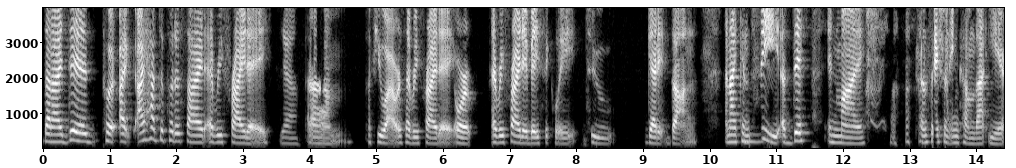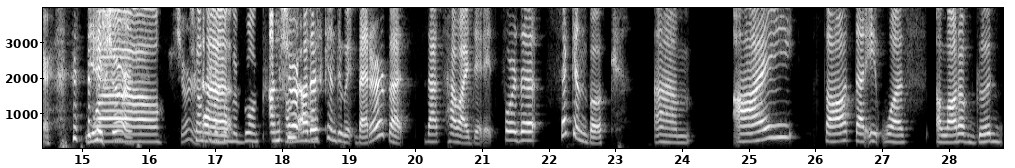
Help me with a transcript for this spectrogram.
that I did put I, I had to put aside every Friday yeah. um, a few hours every Friday or every Friday basically to get it done and I can Mhm. see a dip in my translation income that year Yeah, wow. sure. Sure. because Uh, of the book. I'm sure on. others can do it better, but that's how I did it. For the second book, um, I thought that it was a lot of good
